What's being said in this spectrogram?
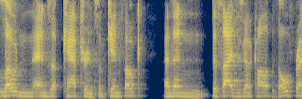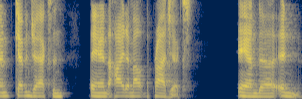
Lodin ends up capturing some kinfolk, and then decides he's going to call up his old friend Kevin Jackson and hide him out in the projects. And uh, and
